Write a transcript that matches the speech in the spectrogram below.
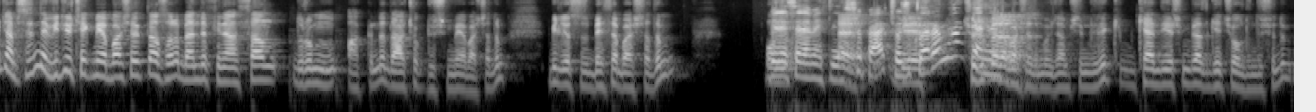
Hocam sizinle video çekmeye başladıktan sonra ben de finansal durum hakkında daha çok düşünmeye başladım. Biliyorsunuz BES'e başladım. Onu- Bireysel emekliye Evet, süper. Çocuklara birey- mı? Çocuklara kendine? başladım hocam şimdilik. Kendi yaşım biraz geç olduğunu düşündüm.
